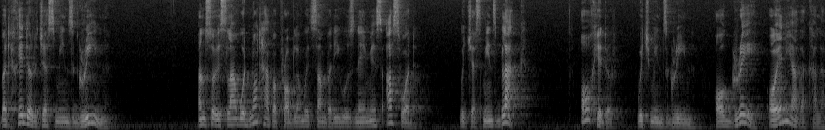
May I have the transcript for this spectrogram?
but Khidr just means green. And so Islam would not have a problem with somebody whose name is Aswad, which just means black, or Khidr, which means green, or gray, or any other color.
